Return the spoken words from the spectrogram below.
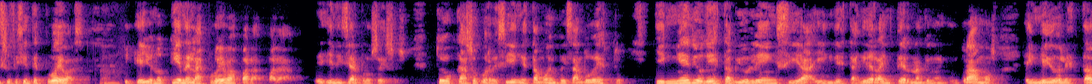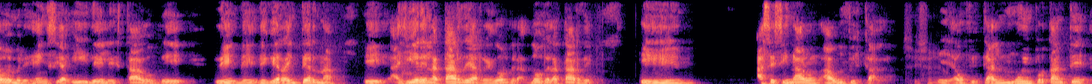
suficientes pruebas y que ellos no tienen las pruebas para, para, eh, iniciar procesos. En todo caso, pues recién estamos empezando esto. Y en medio de esta violencia y de esta guerra interna que nos encontramos, en medio del estado de emergencia y del estado de, de, guerra interna, eh, ayer en la tarde, alrededor de las 2 de la tarde, eh, asesinaron a un fiscal, a un fiscal muy importante,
